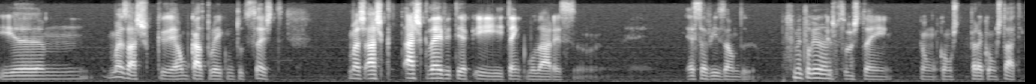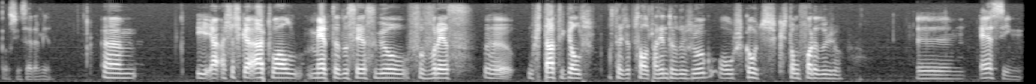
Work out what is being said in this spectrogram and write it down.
E, hum, mas acho que é um bocado por aí como tu disseste. Mas acho que, acho que deve ter e tem que mudar esse, essa visão de essa mentalidade. que as pessoas têm com, com, para com os táticos, sinceramente. Um, e achas que a atual meta do CSGO favorece uh, os tacticals, ou seja, o pessoal está dentro do jogo, ou os coaches que estão fora do jogo? Uh, é assim,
